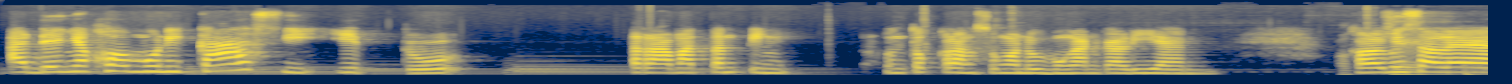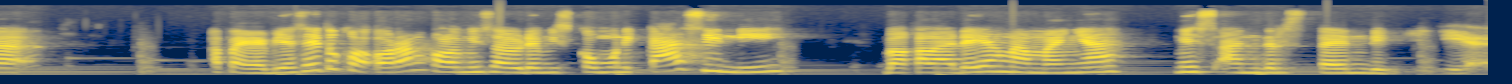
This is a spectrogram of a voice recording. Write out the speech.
adanya komunikasi itu teramat penting untuk kelangsungan hubungan kalian. Okay. Kalau misalnya apa ya, biasanya itu kalau orang kalau misalnya udah miskomunikasi nih, bakal ada yang namanya misunderstanding. Iya.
